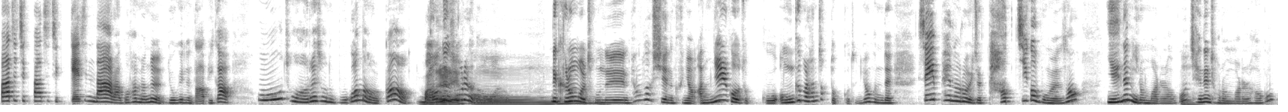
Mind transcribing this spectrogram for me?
빠지직 빠지직 깨진다라고 하면은 여기는 나비가 어, 저 알에서는 뭐가 나올까? 말을 라는 해요? 소리가 나와요. 어. 근데 그런 걸 저는 평상시에는 그냥 안 읽어줬고 언급을 한 적도 없거든요. 근데 세이펜으로 이제 다 찍어보면서 얘는 이런 말을 하고 음. 쟤는 저런 말을 하고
